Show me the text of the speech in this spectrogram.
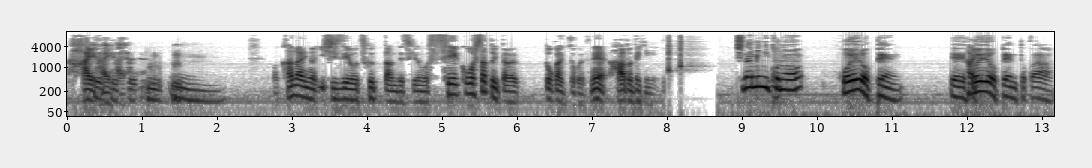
はいはいはい。かなりの礎を作ったんですけども、成功したといったらどうかってとこですね、ハード的に。ちなみにこの、ホエロペン、えーはいホエロペンとか、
